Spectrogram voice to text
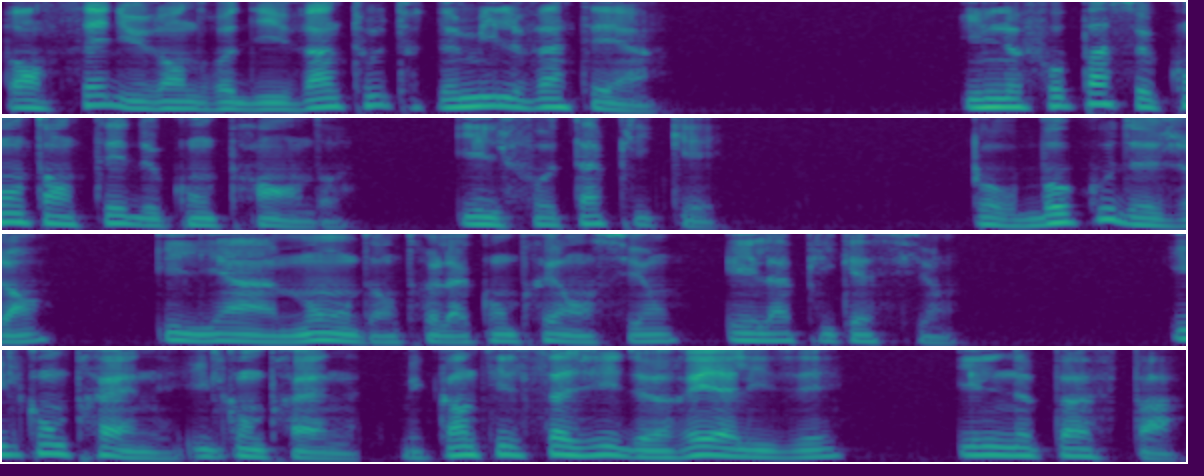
Pensée du vendredi 20 août 2021. Il ne faut pas se contenter de comprendre, il faut appliquer. Pour beaucoup de gens, il y a un monde entre la compréhension et l'application. Ils comprennent, ils comprennent, mais quand il s'agit de réaliser, ils ne peuvent pas.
